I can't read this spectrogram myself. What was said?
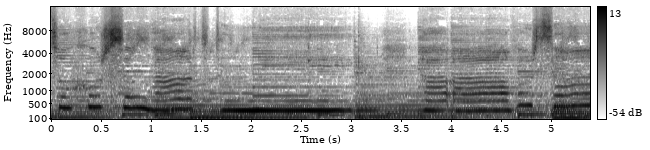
Цохорсон ард түмнийг та аварсан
